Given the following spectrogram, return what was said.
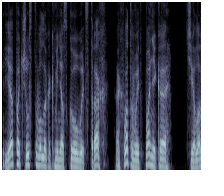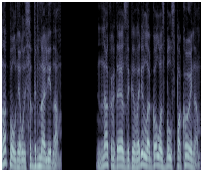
Я почувствовала, как меня сковывает страх, охватывает паника, Тело наполнилось адреналином. Но когда я заговорила, голос был спокойным.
